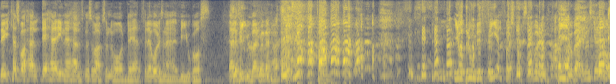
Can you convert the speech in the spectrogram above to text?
det kanske var häl, det här inne är hälften så varmt som det var där. För där var det sån här biogas. Eller biovärme menar jag. Fan. Jag drog det fel först också, det var dumt. Biovärme ska det vara.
